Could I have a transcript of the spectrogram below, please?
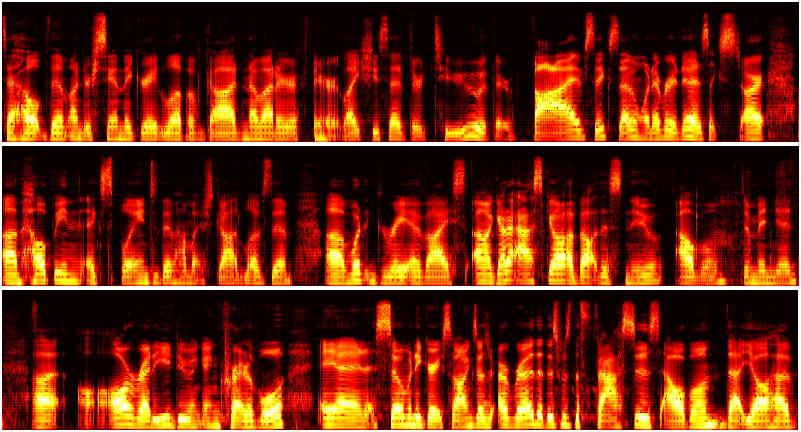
to help them understand the great love of God, no matter if they're, like she said, if they're two, if they're five, six, seven, whatever it is. Like, start um, helping explain to them how much God loves them. Um, what great advice. Um, I got to ask y'all about this new album, Dominion. Uh, already doing incredible and so many great songs. I read that this was the fastest album that y'all have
